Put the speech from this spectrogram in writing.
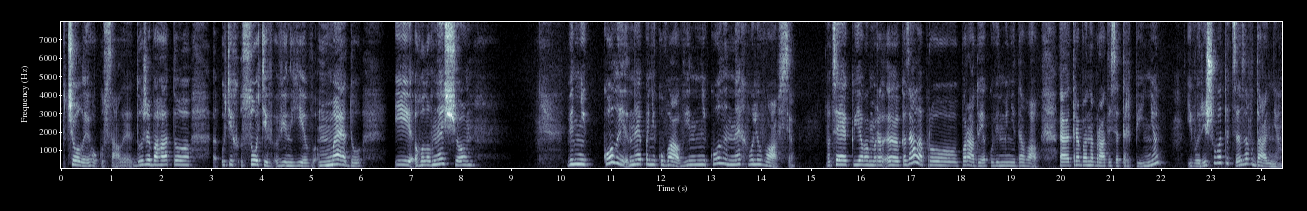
пчоли його кусали, дуже багато е, у тих сотів він їв, меду. І головне, що він ніколи не панікував, він ніколи не хвилювався. Оце, як я вам е, казала про пораду, яку він мені давав, е, треба набратися терпіння і вирішувати це завдання.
